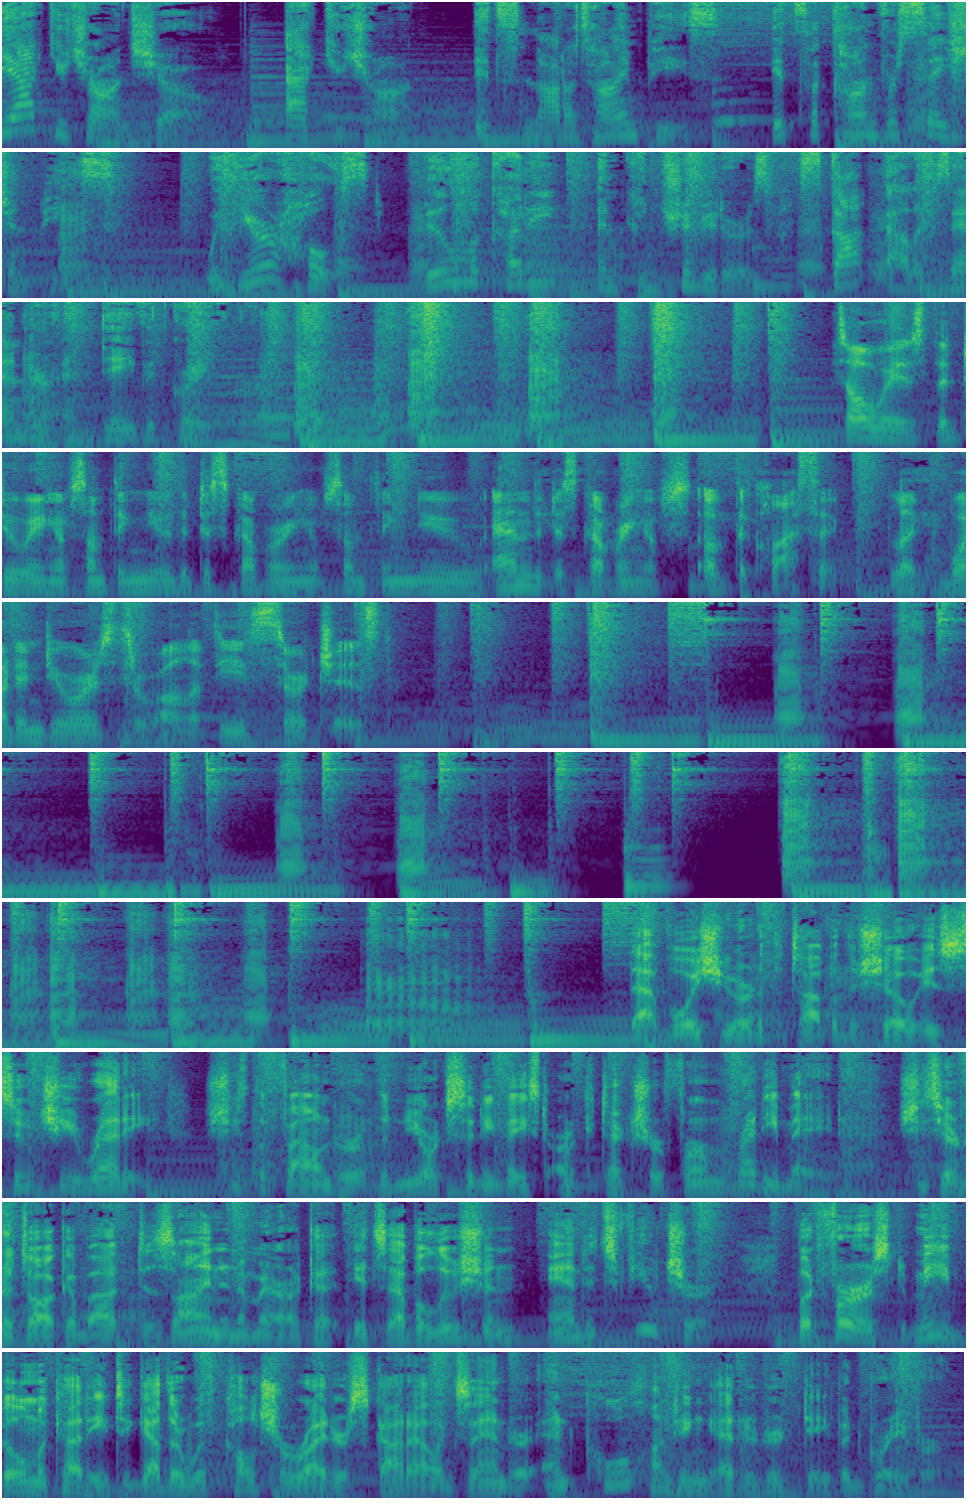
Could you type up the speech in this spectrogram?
The Accutron Show. Accutron. It's not a timepiece, it's a conversation piece. With your host, Bill McCuddy, and contributors Scott Alexander and David Graver. It's always the doing of something new, the discovering of something new, and the discovering of, of the classic, like what endures through all of these searches. That voice you heard at the top of the show is Suchi Reddy. She's the founder of the New York City based architecture firm Reddymade. She's here to talk about design in America, its evolution, and its future. But first, me, Bill McCuddy, together with culture writer Scott Alexander and cool hunting editor David Graver.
